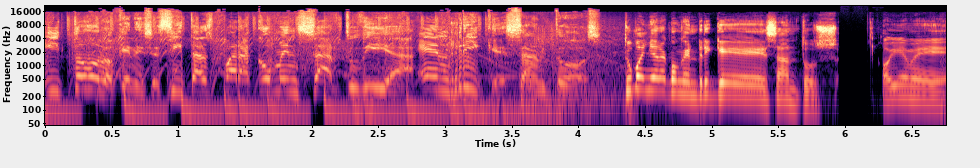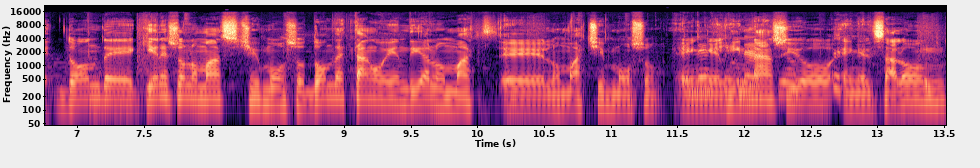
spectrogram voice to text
y todo lo que necesitas para comenzar tu día. Enrique Santos. Tu mañana con Enrique Santos. Óyeme, ¿dónde, ¿quiénes son los más chismosos? ¿Dónde están hoy en día los más, eh, los más chismosos? En, En el el gimnasio, en el salón,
